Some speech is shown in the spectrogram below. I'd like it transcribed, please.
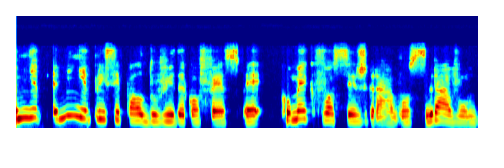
a minha, a minha principal dúvida, confesso, é como é que vocês gravam? Se gravam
